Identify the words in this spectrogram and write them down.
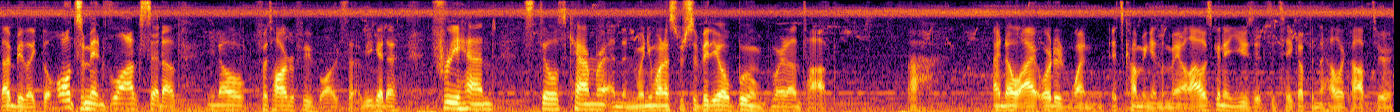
that'd be like the ultimate vlog setup, you know, photography vlog setup. You get a freehand stills camera and then when you want to switch to video, boom, right on top. Ah, I know I ordered one. It's coming in the mail. I was gonna use it to take up in the helicopter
